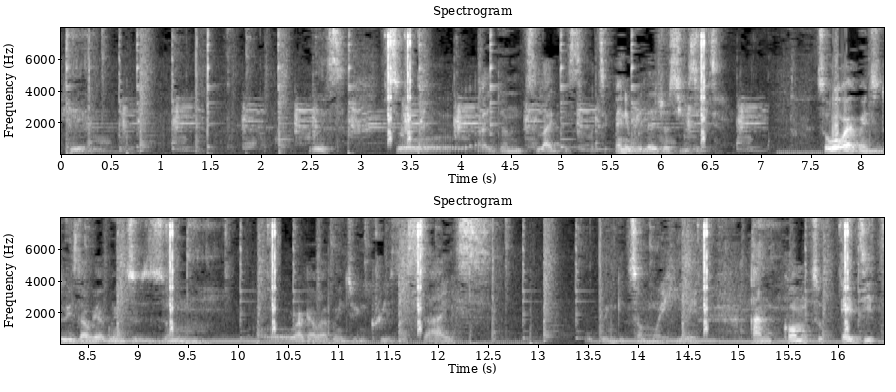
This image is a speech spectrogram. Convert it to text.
here yes so I don't like this but anyway let's just use it so what we're going to do is that we are going to zoom or we're going to increase the size. We'll bring it somewhere here. And come to edit.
